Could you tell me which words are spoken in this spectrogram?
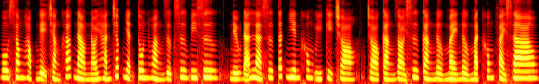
Vô song học nghệ chẳng khác nào nói hắn chấp nhận tôn Hoàng Dược Sư vi sư. Nếu đã là sư tất nhiên không ý kỵ trò. Trò càng giỏi sư càng nở mày nở mặt không phải sao.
